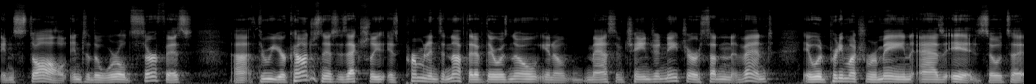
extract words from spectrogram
install into the world's surface uh, through your consciousness is actually is permanent enough that if there was no you know massive change in nature or sudden event, it would pretty much remain as is. So it's a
